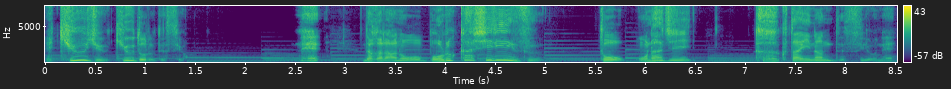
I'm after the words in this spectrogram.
え99ドルですよ。ね。だからあのボルカシリーズと同じ価格帯なんですよね。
